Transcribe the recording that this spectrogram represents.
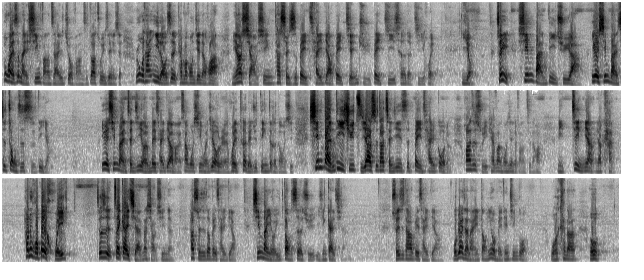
不管是买新房子还是旧房子，都要注意这件事。如果它一楼是开放空间的话，你要小心，它随时被拆掉、被检举、被机车的机会有。所以新板地区啊，因为新板是众之实地呀。因为新版曾经有人被拆掉嘛，上过新闻，就有人会特别去盯这个东西。新版地区只要是它曾经是被拆过的，或者是属于开放空间的房子的话，你尽量要看。它如果被回，就是再盖起来，那小心了，它随时都被拆掉。新版有一栋社区已经盖起来了，随时它会被拆掉。我不要讲哪一栋，因为我每天经过，我会看到哦，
